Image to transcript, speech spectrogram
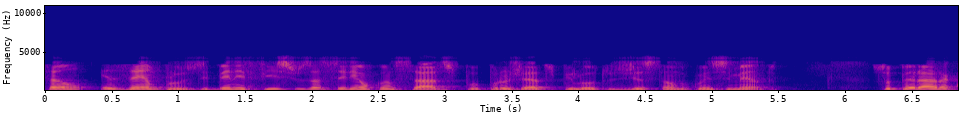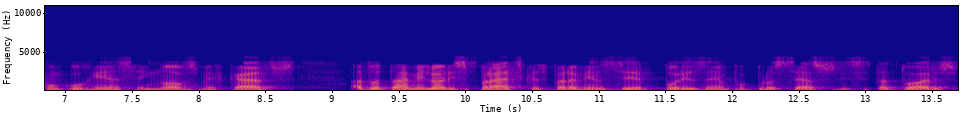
São exemplos de benefícios a serem alcançados por projetos pilotos de gestão do conhecimento. Superar a concorrência em novos mercados, adotar melhores práticas para vencer, por exemplo, processos licitatórios,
